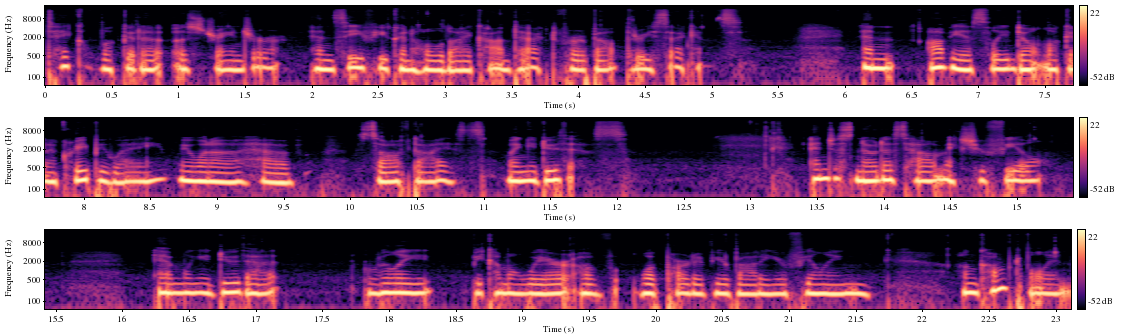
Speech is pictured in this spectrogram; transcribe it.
Take a look at a, a stranger and see if you can hold eye contact for about three seconds. And obviously, don't look in a creepy way. We want to have soft eyes when you do this. And just notice how it makes you feel. And when you do that, really become aware of what part of your body you're feeling uncomfortable in.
